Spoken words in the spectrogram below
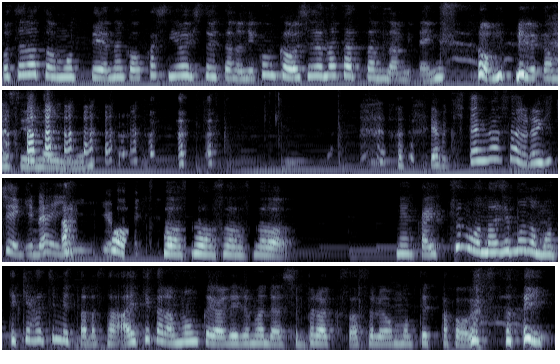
お茶だと思ってなんかお菓子用意しといたのに今回お茶じゃなかったんだみたいにさ思われるかもしれないよね。やっぱ期待はさ裏切っちゃいけないあよそうそうそうそうそうなんかいつも同じもの持ってき始めたらさ相手から文句言われるまではしばらくさそれを持ってった方がさい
